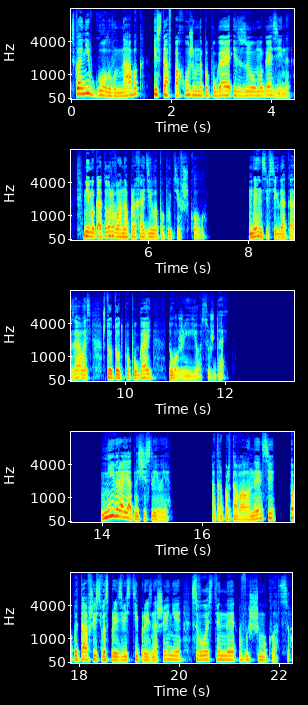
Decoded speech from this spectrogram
склонив голову на бок и став похожим на попугая из зоомагазина, мимо которого она проходила по пути в школу. Нэнси всегда казалось, что тот попугай тоже ее осуждает невероятно счастливые», — отрапортовала Нэнси, попытавшись воспроизвести произношение, свойственное высшему классу.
